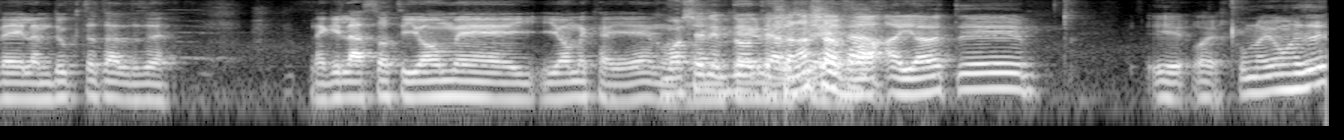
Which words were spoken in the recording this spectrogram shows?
וילמדו קצת על זה. נגיד לעשות יום, אה, יום מקיים. כמו שלימדו אותי. על שנה זה. שעברה היה את... אה, אה, אוי, איך קוראים ליום הזה?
